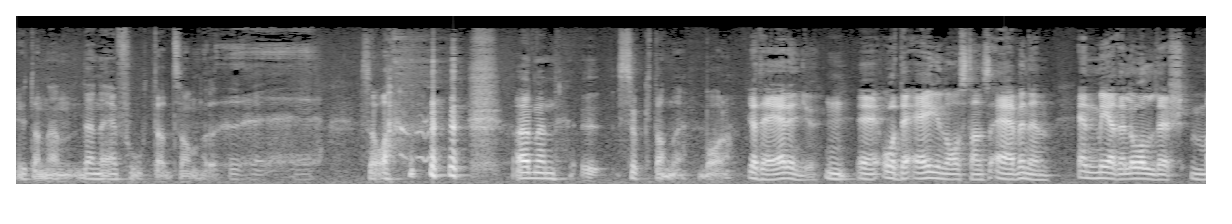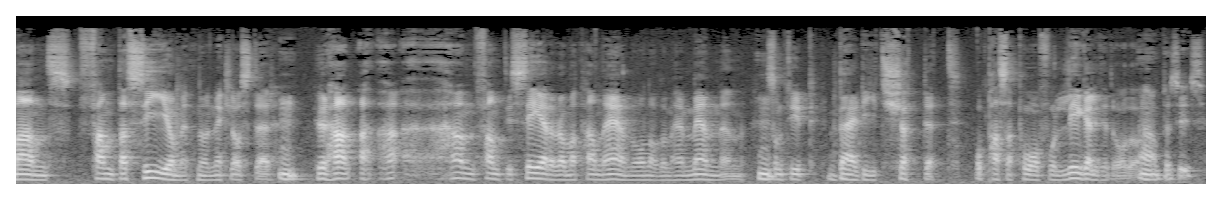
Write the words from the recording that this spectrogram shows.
utan den, den är fotad som så. ja, men eh, suktande bara. Ja, det är den ju. Mm. Eh, och det är ju någonstans även en, en medelålders mans fantasi om ett nunnekloster. Mm. Hur han, han, han fantiserar om att han är någon av de här männen. Mm. Som typ bär dit köttet. Och passar på att få ligga lite då och då. Ja, precis.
